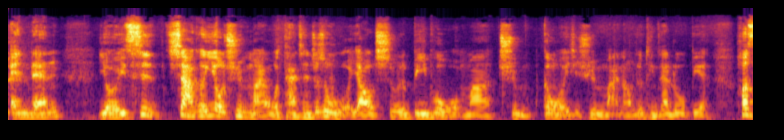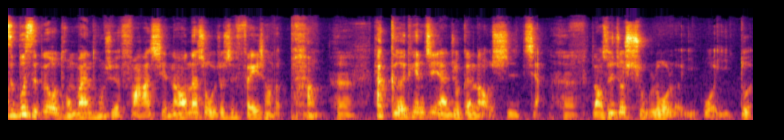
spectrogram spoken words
And then 有一次下课又去买，我坦诚就是我要吃，我就逼迫我妈去跟我一起去买，然后我就停在路边，好死不死被我同班同学发现，然后那时候我就是非常的胖，嗯他隔天竟然就跟老师讲，老师就数落了一我一顿，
